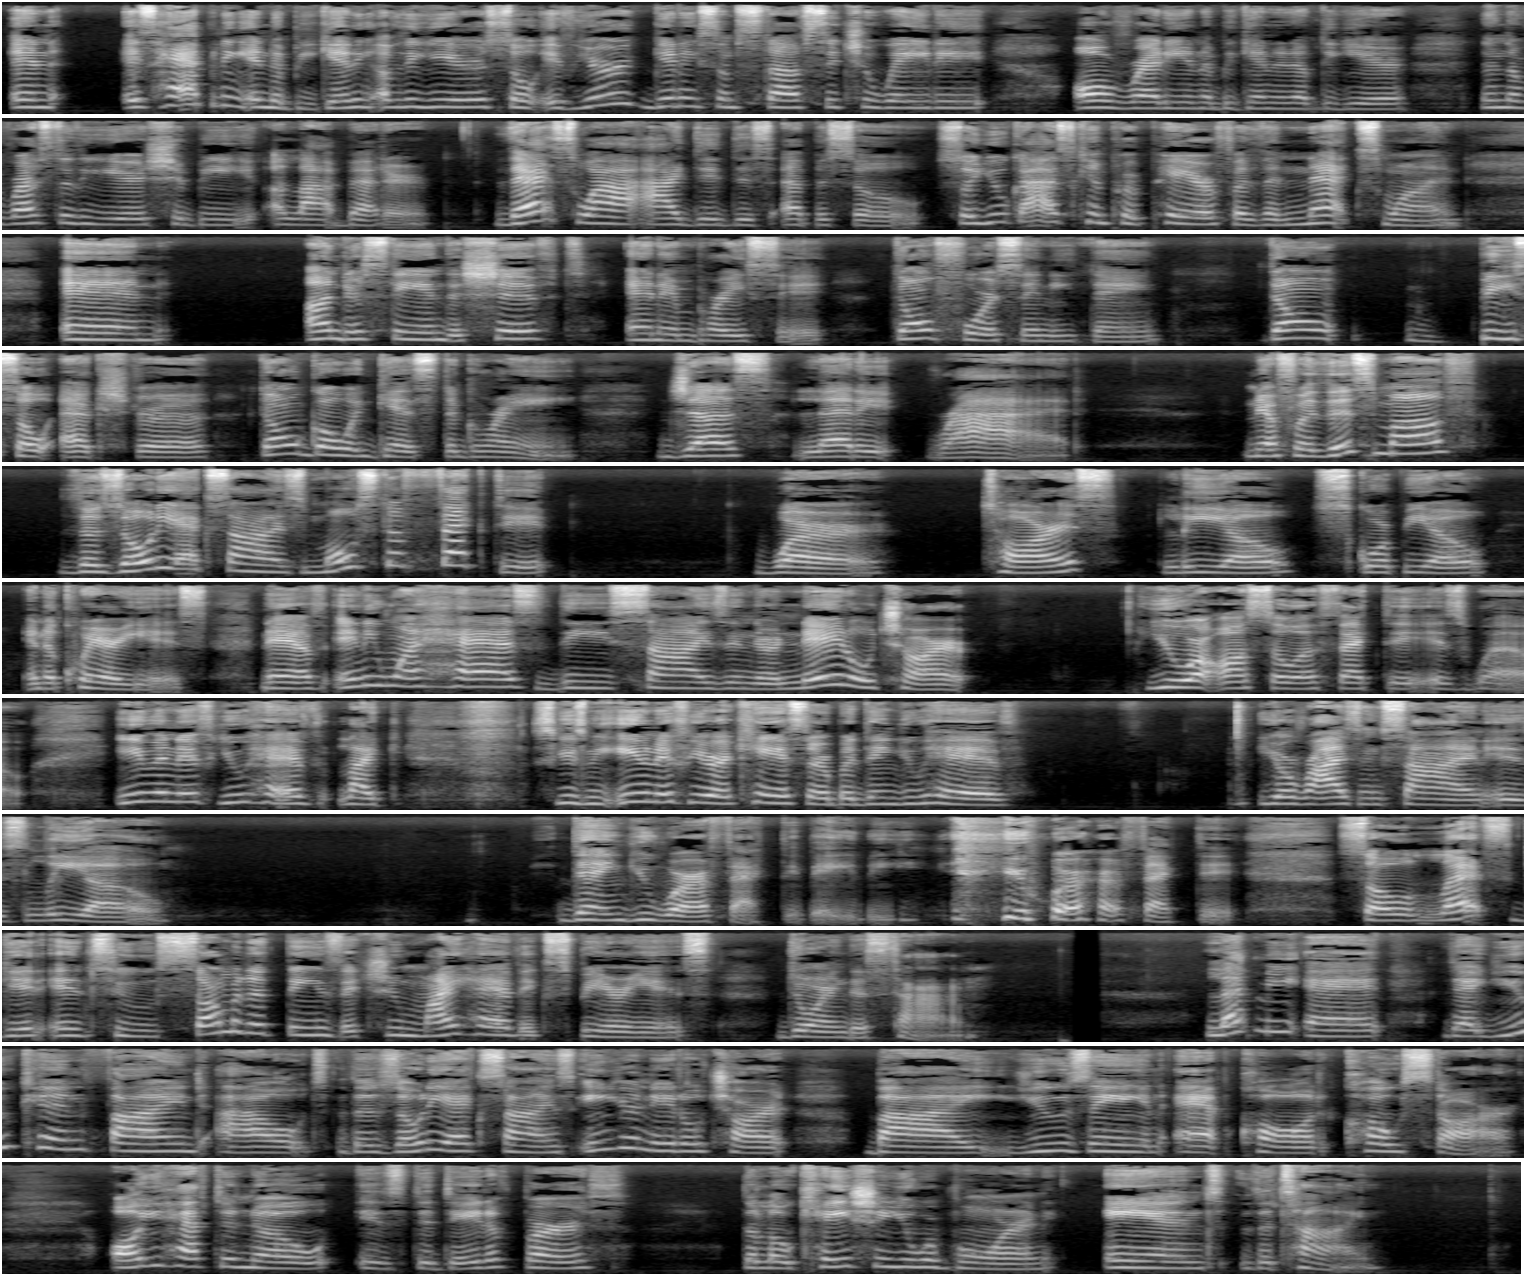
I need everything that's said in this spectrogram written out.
And it's happening in the beginning of the year. So if you're getting some stuff situated already in the beginning of the year, then the rest of the year should be a lot better. That's why I did this episode. So you guys can prepare for the next one and understand the shift and embrace it. Don't force anything. Don't be so extra. Don't go against the grain. Just let it ride. Now, for this month, the zodiac signs most affected were Taurus, Leo, Scorpio, and Aquarius. Now, if anyone has these signs in their natal chart, you are also affected as well. Even if you have, like, excuse me, even if you're a Cancer, but then you have your rising sign is Leo, then you were affected, baby. you were affected. So let's get into some of the things that you might have experienced during this time. Let me add that you can find out the zodiac signs in your natal chart by using an app called CoStar. All you have to know is the date of birth, the location you were born, and the time.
